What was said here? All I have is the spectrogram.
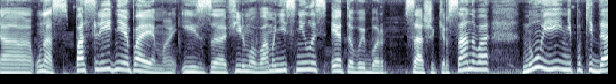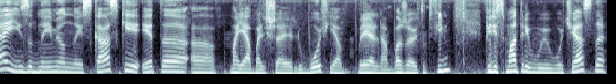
а, у нас последняя поэма из э, фильма «Вам и не снилось». Это выбор Саши Кирсанова. Ну и «Не покидай» из одноименной сказки. Это а, моя большая любовь. Я реально обожаю этот фильм. Пересматриваю его часто.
